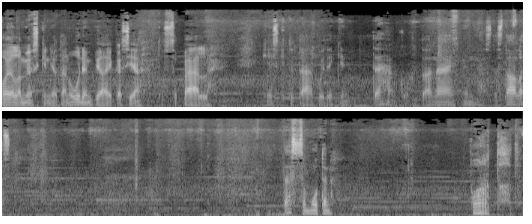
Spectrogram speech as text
Voi olla myöskin jotain uudempia aikaisia tuossa päällä. Keskitytään kuitenkin tähän kohtaan näin. Mennään tästä alas. Tässä on muuten portaat.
